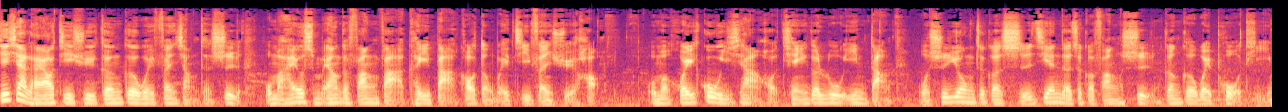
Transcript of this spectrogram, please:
接下来要继续跟各位分享的是，我们还有什么样的方法可以把高等微积分学好？我们回顾一下哈，前一个录音档，我是用这个时间的这个方式跟各位破题。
